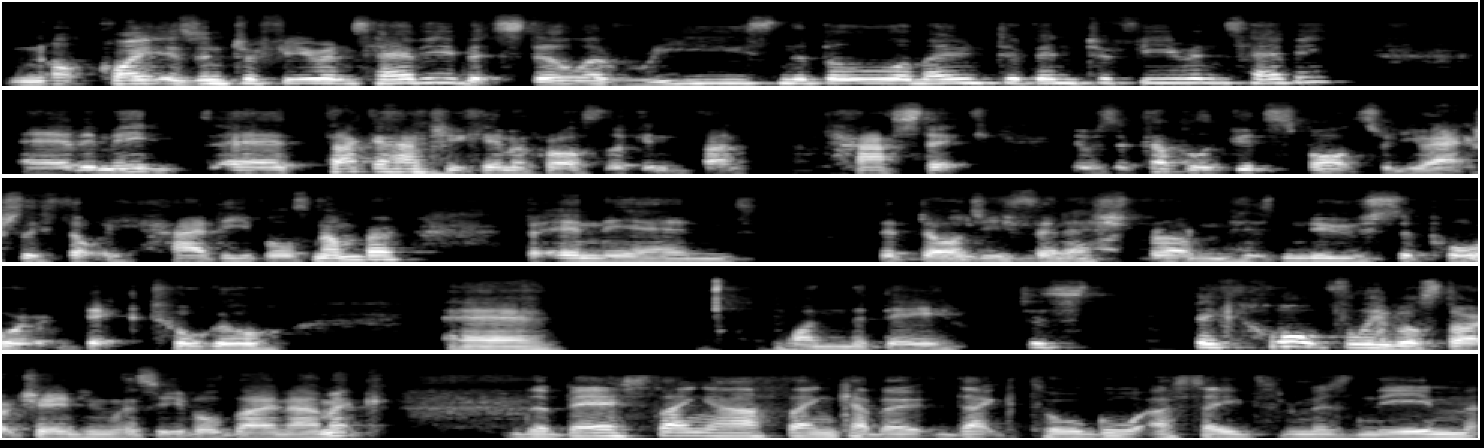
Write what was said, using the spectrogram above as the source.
not quite as interference heavy, but still a reasonable amount of interference heavy. Uh, they made uh, Takahashi came across looking fantastic. There was a couple of good spots when you actually thought he had Evil's number, but in the end, the dodgy finish from his new support Dick Togo uh, won the day. Just they hopefully will start changing this Evil dynamic. The best thing I think about Dick Togo, aside from his name,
